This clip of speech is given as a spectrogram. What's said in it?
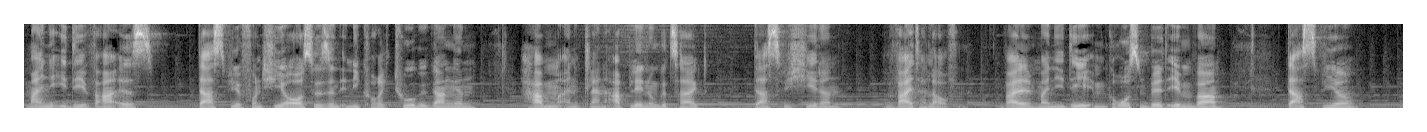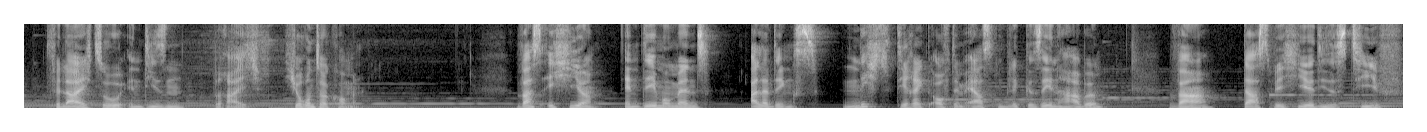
meine Idee war es, dass wir von hier aus, wir sind in die Korrektur gegangen, haben eine kleine Ablehnung gezeigt, dass wir hier dann weiterlaufen. Weil meine Idee im großen Bild eben war, dass wir vielleicht so in diesen Bereich hier runterkommen. Was ich hier in dem Moment allerdings nicht direkt auf dem ersten Blick gesehen habe, war, dass wir hier dieses Tief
